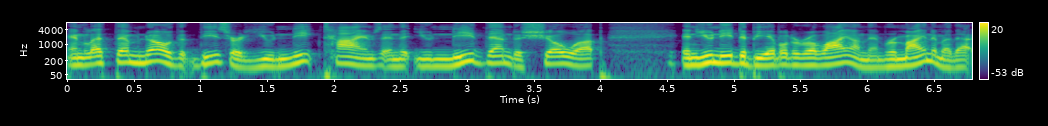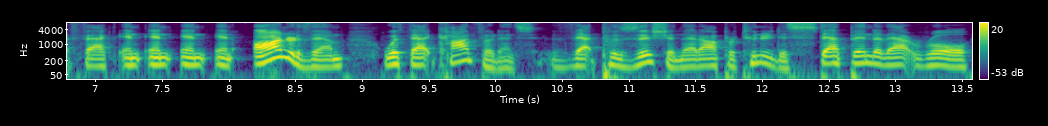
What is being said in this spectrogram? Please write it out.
and let them know that these are unique times and that you need them to show up and you need to be able to rely on them remind them of that fact and and and, and honor them with that confidence that position that opportunity to step into that role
